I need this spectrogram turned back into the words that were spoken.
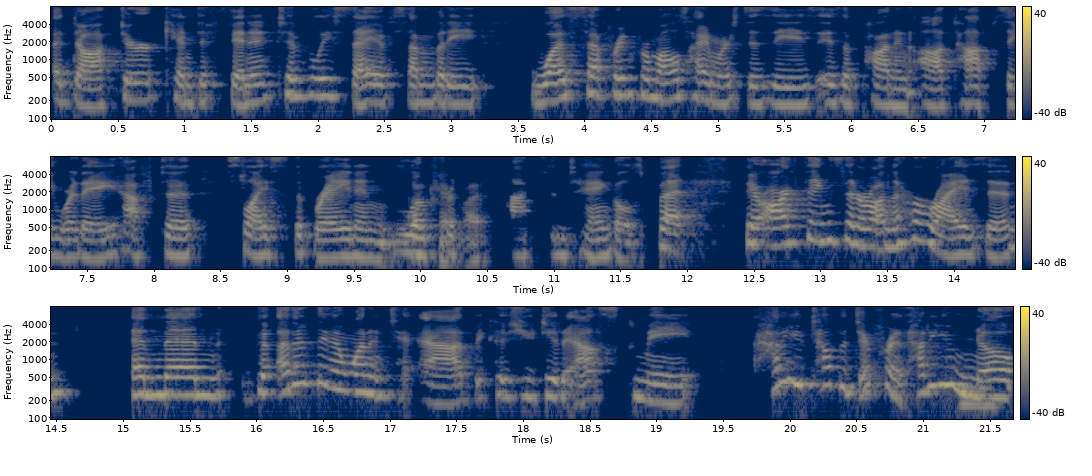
a doctor can definitively say if somebody was suffering from Alzheimer's disease is upon an autopsy where they have to slice the brain and look okay, for right. plaques and tangles. But there are things that are on the horizon. And then the other thing I wanted to add, because you did ask me, how do you tell the difference? How do you mm-hmm. know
